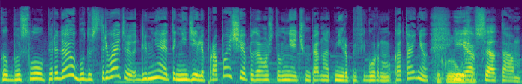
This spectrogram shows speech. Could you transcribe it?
как бы слово передаю, буду встревать. Для меня это неделя пропащая, потому что у меня чемпионат мира по фигурному катанию, Какой и я ужас. вся там.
